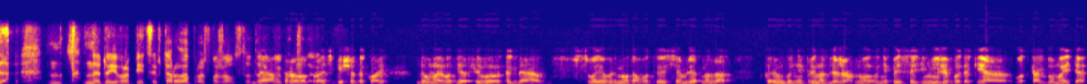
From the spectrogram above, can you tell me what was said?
Да, недоевропейцы. Второй вопрос, пожалуйста, Да, второй человек. вопросик еще такой. Думаю, вот если бы тогда в свое время, ну там вот 7 лет назад Крым бы не принадлежал, ну не присоединили бы, так я, вот как думаете,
